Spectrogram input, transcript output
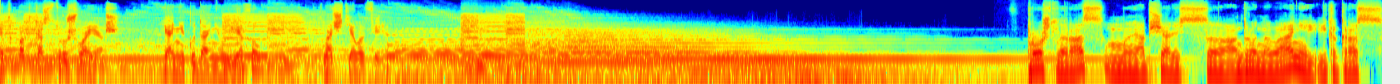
Это подкаст «Струж Вояж». Я никуда не уехал, значит, я в эфире. Прошлый раз мы общались с Андроновой Аней и как раз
